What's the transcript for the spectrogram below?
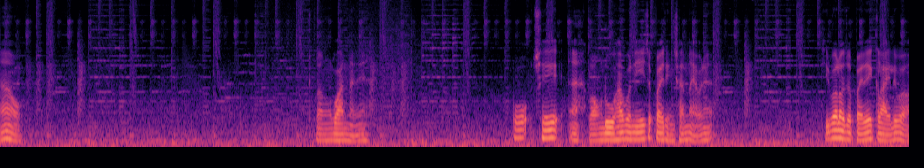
อ้าวรางวัลไหนะเนี่ยโปเชอะ ลองดูครับวันนี้จะไปถึงชั้นไหนวะเนี่ย คิดว่าเราจะไปได้ไกลหรือเปล่า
